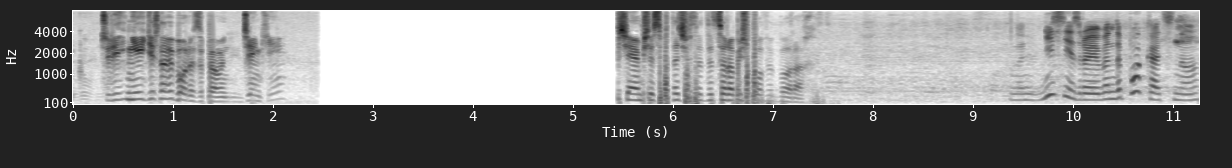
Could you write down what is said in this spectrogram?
Gówno. Czyli nie idziesz na wybory zupełnie. Dzięki. Chciałem się spytać wtedy, co robisz po wyborach. No nic nie zrobię, będę płakać, no.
